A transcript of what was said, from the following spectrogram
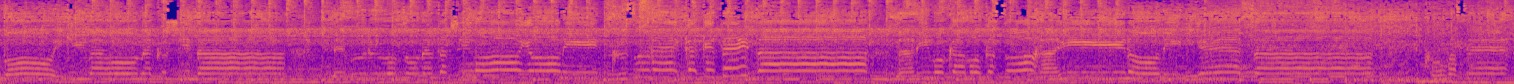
もう行き場をなくした眠る大人たちのように崩れかけていた何もかもかそう灰色に見えた壊せ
